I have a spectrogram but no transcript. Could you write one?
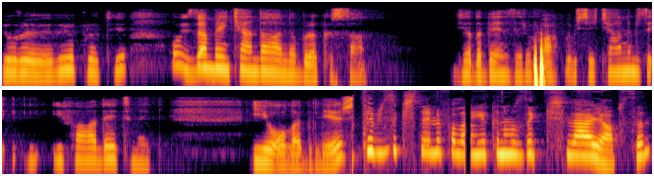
yoruyor ve yıpratıyor. O yüzden ben kendi haline bırakırsan ya da benzeri farklı bir şey kendimizi ifade etmek iyi olabilir. Temizlik işlerini falan yakınımızdaki kişiler yapsın.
